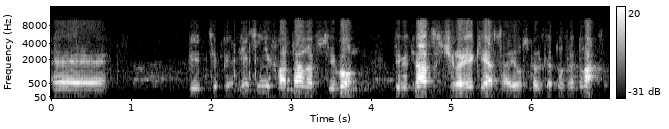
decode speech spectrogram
Э, теперь, если не хватало всего 19 человек и Асаил, сколько это уже 20.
